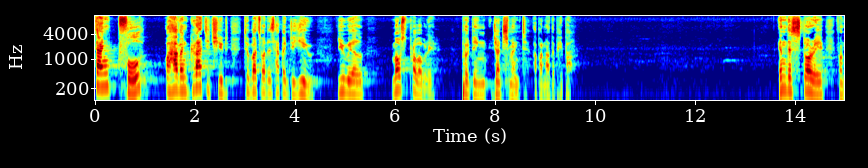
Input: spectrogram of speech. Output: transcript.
thankful or having gratitude towards what has happened to you, you will most probably putting judgment upon other people. In this story from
